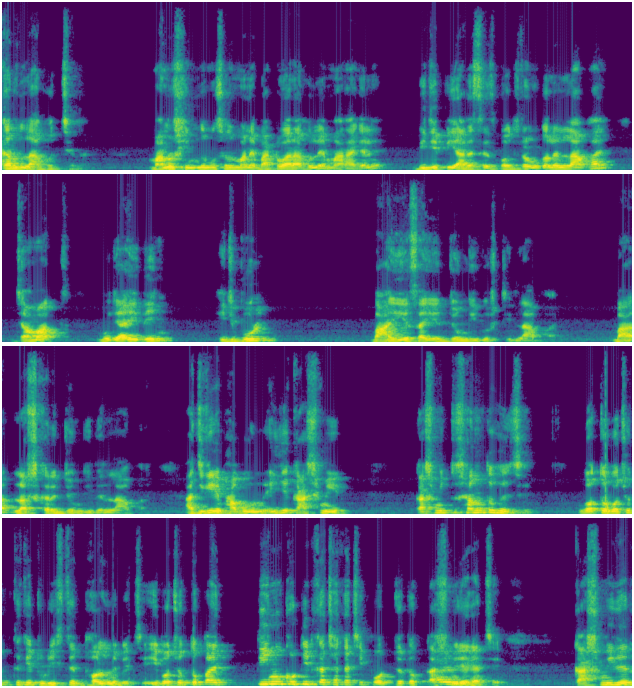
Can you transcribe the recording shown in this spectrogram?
কারোর লাভ হচ্ছে না। মানুষ হিন্দু মুসলমানে বাটোয়ারা হলে মারা গেলে বিজেপি, আরএসএস, বজরং দলের লাভ হয়, জামাত, মুজাহিদিন, হিজবুল বা আইএসআই এর জঙ্গি গোষ্ঠীর লাভ হয় বা লস্করের জঙ্গিদের লাভ হয়। আজকে ভাবুন, এই যে কাশ্মীর কাশ্মীর তো শান্ত হয়েছে। গত বছর থেকে ট্যুরিস্টের ঢল নেমেছে। এই বছর তো প্রায় তিন কোটির কাছাকাছি পর্যটক কাশ্মীরে গেছে। কাশ্মীরের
